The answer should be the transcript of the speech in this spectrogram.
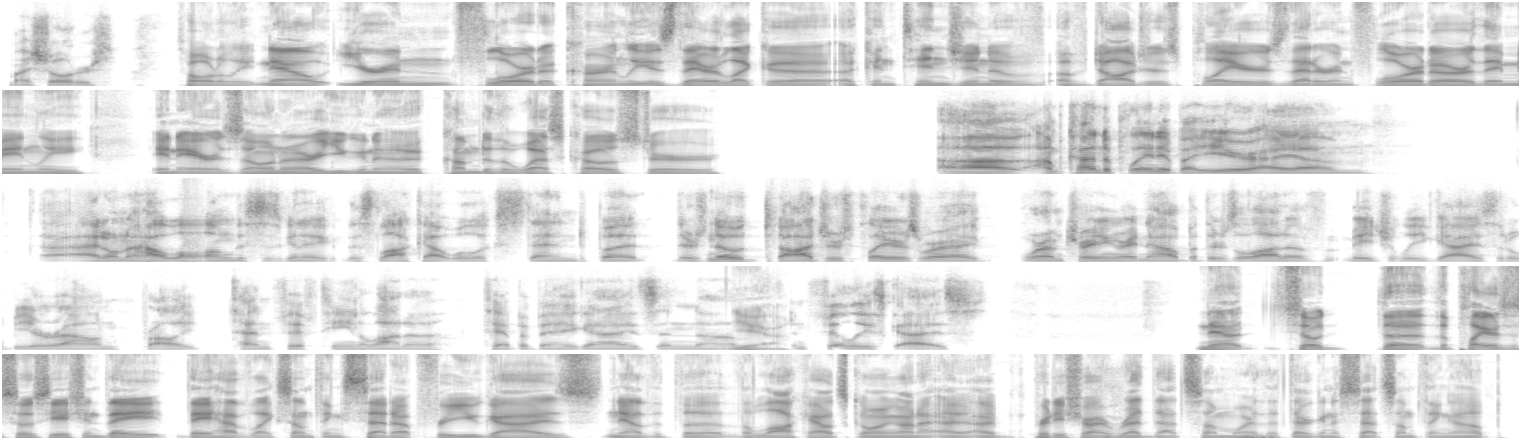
my shoulders. Totally. Now you're in Florida currently. Is there like a, a contingent of, of Dodgers players that are in Florida? Or are they mainly in Arizona? Are you gonna come to the West Coast or Uh, I'm kind of playing it by ear. I um, I don't know how long this is gonna this lockout will extend, but there's no Dodgers players where I where I'm training right now, but there's a lot of major league guys that'll be around, probably 10, 15, a lot of Tampa Bay guys and um, Yeah. and Phillies guys. now? So the the Players Association they they have like something set up for you guys now that the the lockout's going on. I, I'm pretty sure I read that somewhere that they're gonna set something up.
